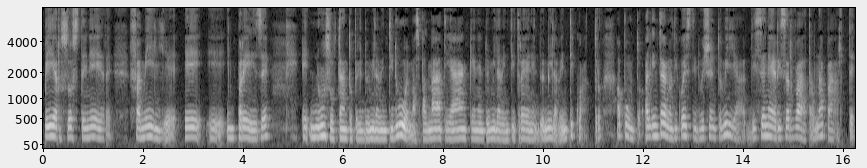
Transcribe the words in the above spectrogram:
per sostenere famiglie e, e imprese e non soltanto per il 2022, ma spalmati anche nel 2023 e nel 2024, appunto all'interno di questi 200 miliardi se ne è riservata una parte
